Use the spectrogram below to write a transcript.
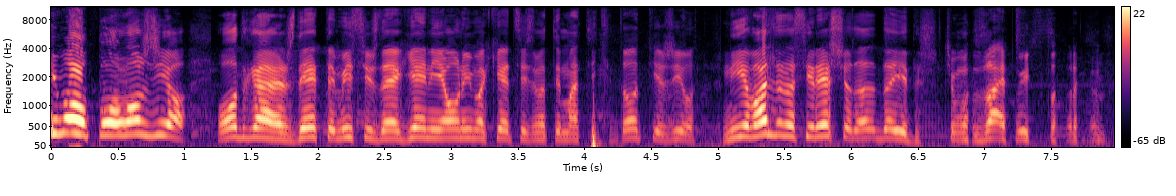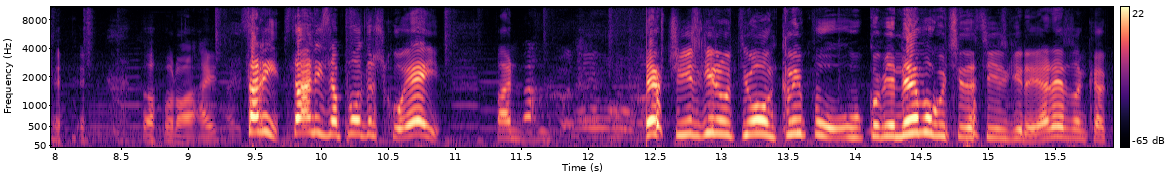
imao položio. Odgajaš dete, misliš da je genije, on ima keca iz matematike. To ti je život. Nije valjda da si rešio da, da ideš. Ćemo zajedno isto vreme. Dobro, ajde. Stani, stani za podršku, ej! Pa, Evo ću izginuti u ovom klipu u kojem je nemoguće da se izgine, ja ne znam kako.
